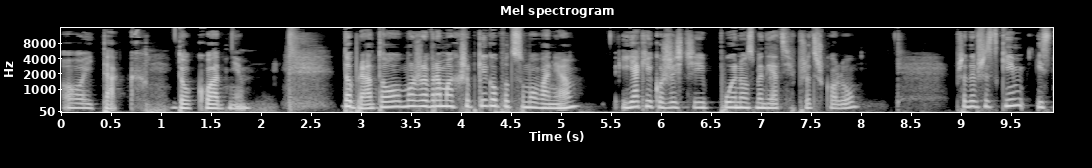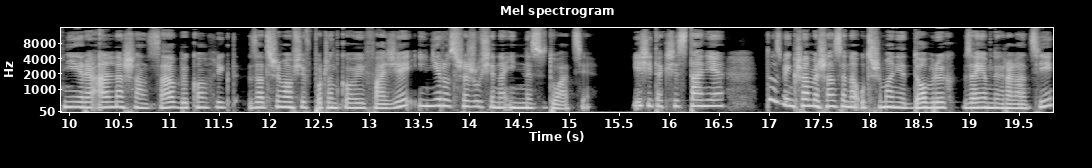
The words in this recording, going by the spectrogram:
Oj, tak, dokładnie. Dobra, to może w ramach szybkiego podsumowania, jakie korzyści płyną z mediacji w przedszkolu? Przede wszystkim istnieje realna szansa, by konflikt zatrzymał się w początkowej fazie i nie rozszerzył się na inne sytuacje. Jeśli tak się stanie, to zwiększamy szanse na utrzymanie dobrych, wzajemnych relacji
